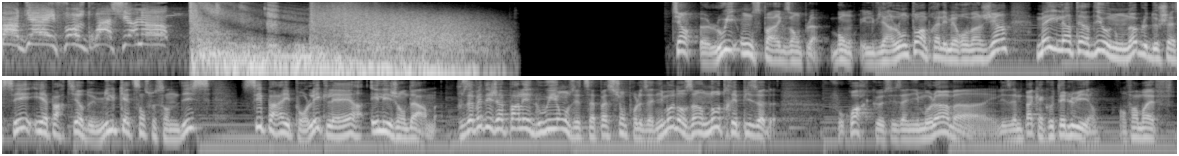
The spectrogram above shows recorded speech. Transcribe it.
Mon fonce droit sur nous Tiens, euh, Louis XI par exemple. Bon, il vient longtemps après les Mérovingiens, mais il interdit aux non-nobles de chasser et à partir de 1470, c'est pareil pour les clercs et les gendarmes. Vous avais déjà parlé de Louis XI et de sa passion pour les animaux dans un autre épisode. Faut croire que ces animaux-là, ben, il les aime pas qu'à côté de lui. Hein. Enfin bref,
